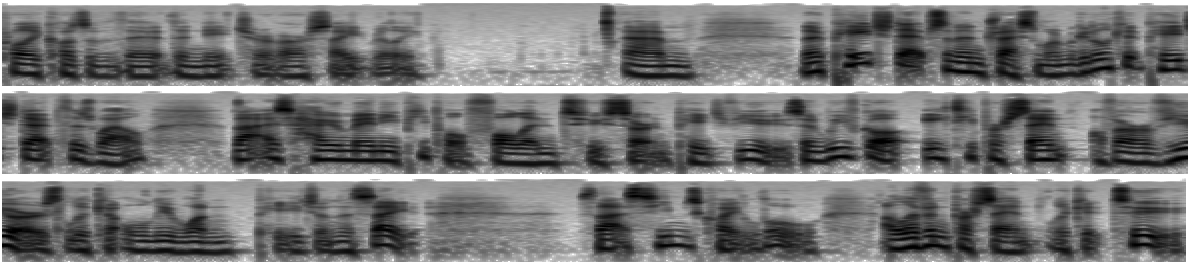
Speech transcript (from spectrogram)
probably because of the, the nature of our site, really. Um, now, page depth's an interesting one. We're going to look at page depth as well. That is how many people fall into certain page views. And we've got 80% of our viewers look at only one page on the site. So that seems quite low. 11% look at two,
